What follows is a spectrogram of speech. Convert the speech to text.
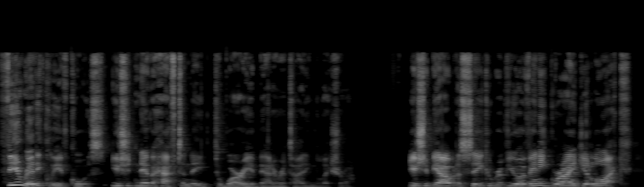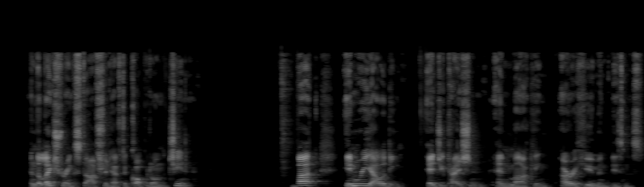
Theoretically, of course, you should never have to need to worry about irritating the lecturer. You should be able to seek a review of any grade you like, and the lecturing staff should have to cop it on the chin. But in reality, education and marking are a human business.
